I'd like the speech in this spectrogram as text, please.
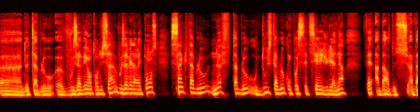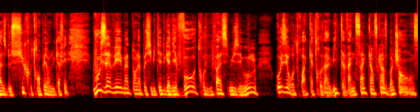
Euh, de tableaux. Euh, vous avez entendu ça? Vous avez la réponse 5 tableaux, 9 tableaux ou 12 tableaux composent cette série Juliana faite à, à base de sucre trempé dans du café. Vous avez maintenant la possibilité de gagner votre face muséum au 03 88 25 15 15. Bonne chance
